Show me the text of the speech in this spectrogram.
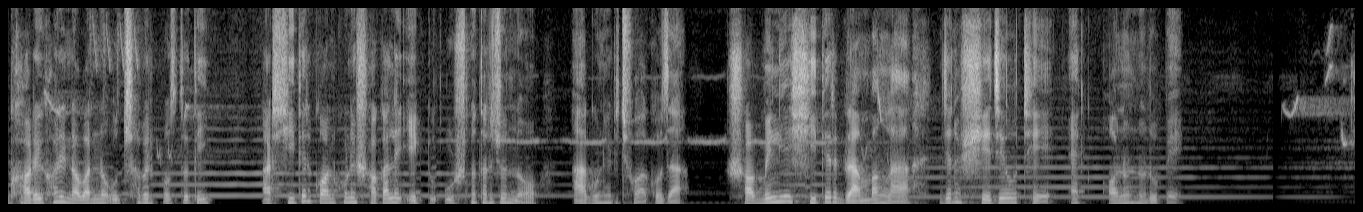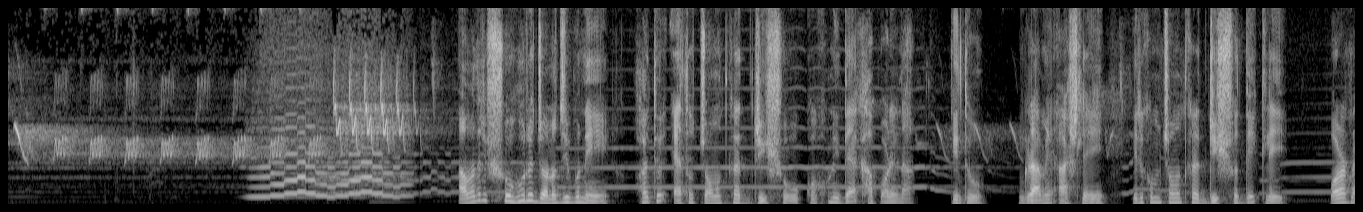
ঘরে ঘরে নবান্ন উৎসবের প্রস্তুতি আর শীতের কনকনে সকালে একটু উষ্ণতার জন্য আগুনের ছোঁয়া খোঁজা। সব মিলিয়ে শীতের গ্রাম বাংলা যেন সেজে ওঠে এক অনন্য রূপে। আমাদের শহুরে জনজীবনে হয়তো এত চমৎকার দৃশ্য কখনোই দেখা পড়ে না, কিন্তু গ্রামে আসলে এরকম চমৎকার দৃশ্য দেখলে পড়াটা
